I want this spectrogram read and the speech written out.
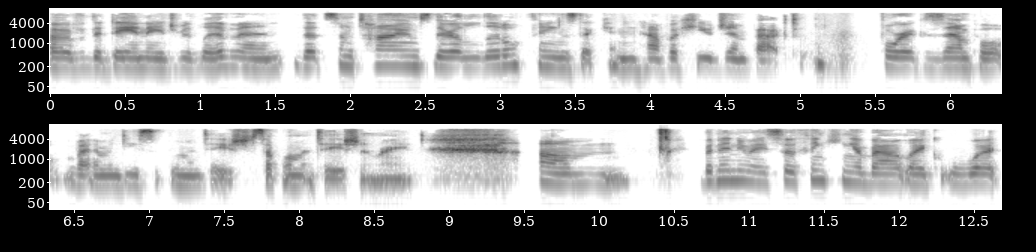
of the day and age we live in that sometimes there are little things that can have a huge impact. For example vitamin d supplementation supplementation right? Um, but anyway so thinking about like what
